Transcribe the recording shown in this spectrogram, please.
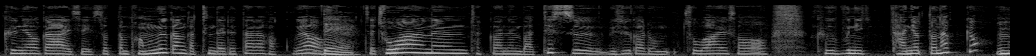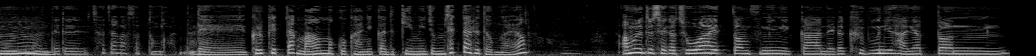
그녀가 이제 있었던 박물관 같은 데를 따라갔고요. 네. 제 좋아하는 작가는 마티스 미술가를 좋아해서 그분이 다녔던 학교 뭐 음. 뭐 이런 데를 찾아갔었던 것 같아요. 네, 그렇게 딱 마음 먹고 가니까 느낌이 좀 색다르던가요? 아무래도 제가 좋아했던 분이니까 내가 그분이 다녔던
